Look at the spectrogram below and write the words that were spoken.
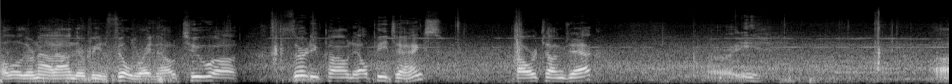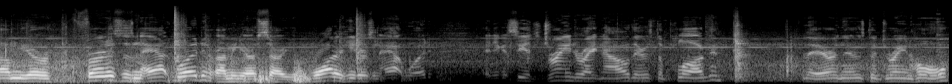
although they're not on, they're being filled right now, two uh, 30 pound LP tanks, power tongue jack. Alrighty. Um, your furnace is an Atwood, or I mean your sorry, your water heater is an Atwood, and you can see it's drained right now. There's the plug there, and there's the drain hole.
